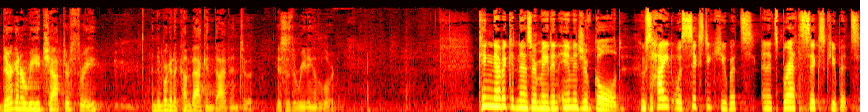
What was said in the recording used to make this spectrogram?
they're going to read chapter three, and then we're going to come back and dive into it. This is the reading of the Lord. King Nebuchadnezzar made an image of gold whose height was 60 cubits and its breadth 6 cubits.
